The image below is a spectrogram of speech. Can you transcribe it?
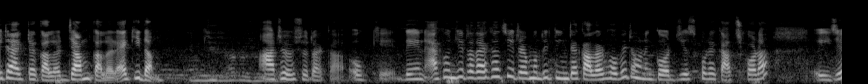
এটা একটা কালার জাম কালার একই দাম। আঠেরোশো টাকা ওকে দেন এখন যেটা দেখাচ্ছি, এটার মধ্যে তিনটা কালার হবে, এটা অনেক গর্জিয়াস করে কাজ করা। এই যে,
